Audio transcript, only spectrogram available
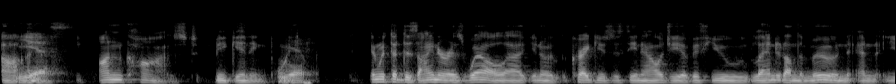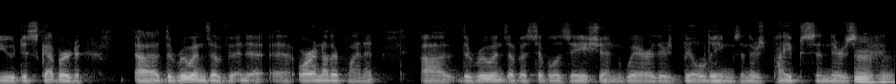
uh, yes. Uncaused beginning point. Yeah. And with the designer as well, uh, you know, Craig uses the analogy of if you landed on the moon and you discovered uh, the ruins of an, uh, uh or another planet, uh, the ruins of a civilization where there's buildings and there's pipes and there's mm-hmm.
